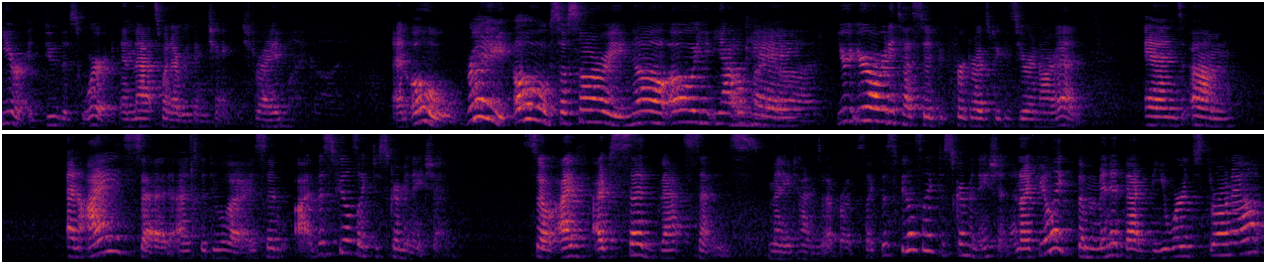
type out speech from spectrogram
here. I do this work." And that's when everything changed, oh right? Oh my god. And oh, right. Oh, so sorry. No. Oh, yeah. Oh okay. You're you're already tested for drugs because you're an RN. And um, and I said, as the doula, I said, this feels like discrimination. So I've I've said that sentence many times at. It's like this feels like discrimination, and I feel like the minute that D word's thrown out,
